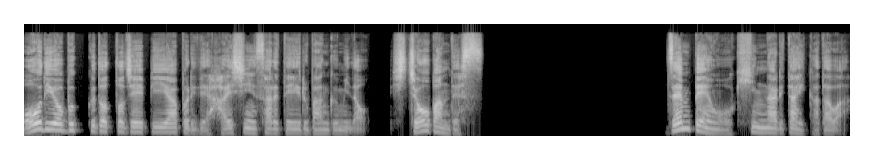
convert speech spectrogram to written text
audiobook.jp アプリで配信されている番組の視聴版です。全編をお聞きになりたい方は、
